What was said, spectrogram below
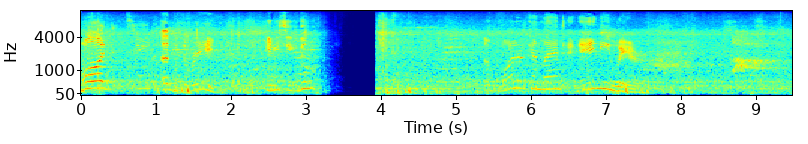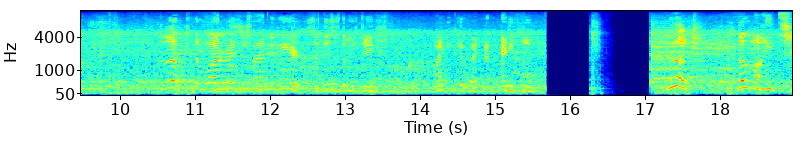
One, two, and three. Can you see them? The water can land anywhere. Look, the water has just landed here. So this is the most dangerous part. I could get wet at any point. The lights!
